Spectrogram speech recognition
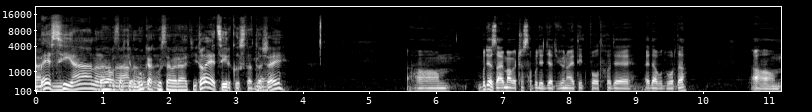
vráti. Messi, áno, áno, áno, áno, Lukaku sa vráti. To a... je cirkus toto, no. že? Um, bude zaujímavé, čo sa bude diať v United po odchode Eda Woodwarda. Um,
